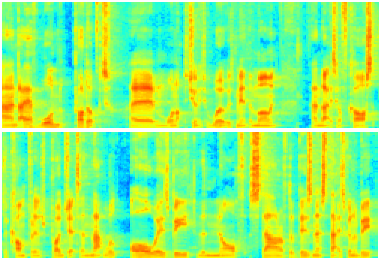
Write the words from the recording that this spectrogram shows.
And I have one product, um, one opportunity to work with me at the moment and that is of course the confidence project. And that will always be the north star of the business. That is going to be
